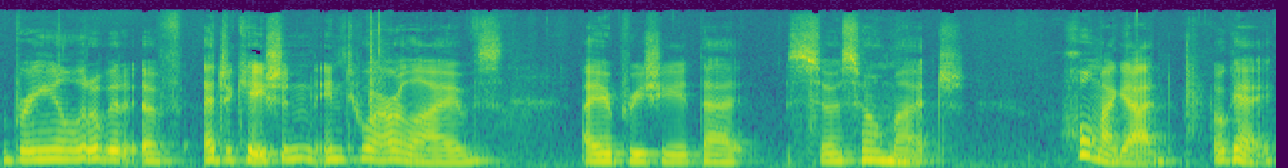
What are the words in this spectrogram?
bringing a little bit of education into our lives. I appreciate that so, so much. Oh my God. Okay.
